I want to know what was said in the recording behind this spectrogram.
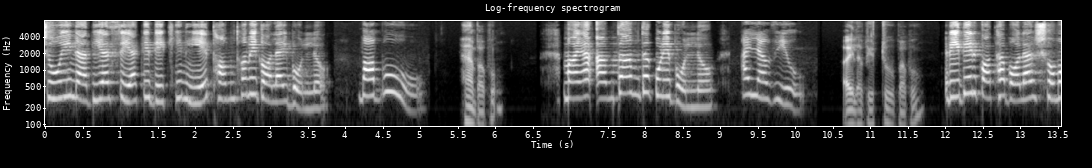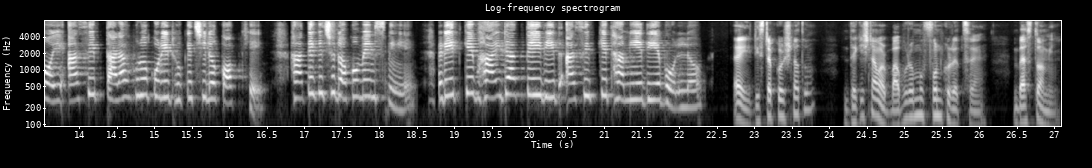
জুই নাদিয়া শ্রেয়াকে দেখে নিয়ে থমথমে গলায় বলল বাবু! হ্যাঁ বাবু। মায়া আমতা আমতা করে বলল I love you I love you too বাবু। হৃদের কথা বলার সময় আসিফ তাড়াহুড়ো করে ঢুকেছিল কক্ষে। হাতে কিছু ডকুমেন্টস নিয়ে। হৃদকে ভাই ডাকতেই হৃদ আসিফকে থামিয়ে দিয়ে বলল এই ডিস্টার্ব করিস না তো। দেখিস না আমার বাবুর আম্মু ফোন করেছে। ব্যস্ত আমি।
